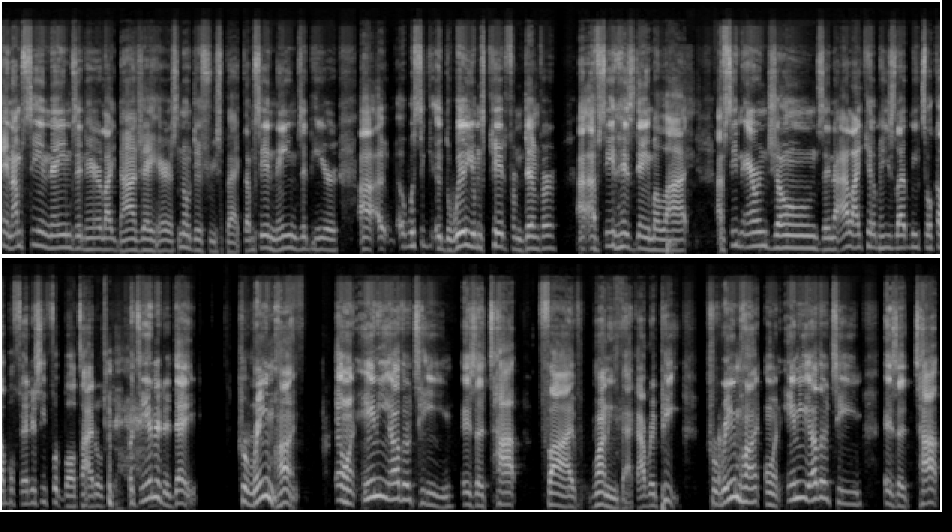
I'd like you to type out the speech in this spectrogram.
and I'm seeing names in here like Najee Harris. No disrespect. I'm seeing names in here. Uh, uh what's the, uh, the Williams kid from Denver? I, have seen his name a lot. I've seen Aaron Jones, and I like him. He's led me to a couple fantasy football titles. But at the end of the day, Kareem Hunt on any other team is a top five running back. I repeat, Kareem Hunt on any other team is a top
